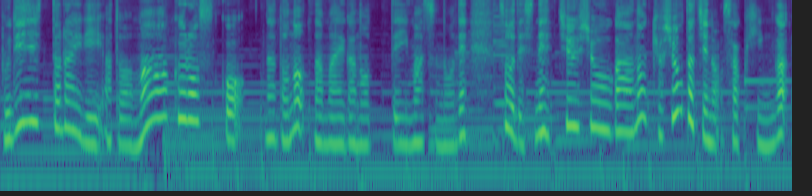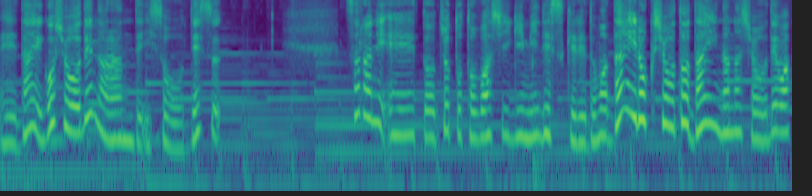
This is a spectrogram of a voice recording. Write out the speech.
ブリジット・ライリーあとはマーク・ロスコなどの名前が載っていますのでそうですね抽象画の巨匠たちの作品が、えー、第5章で並んでいそうです。さらに、えーと、ちょっと飛ばし気味ですけれども第6章と第7章では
